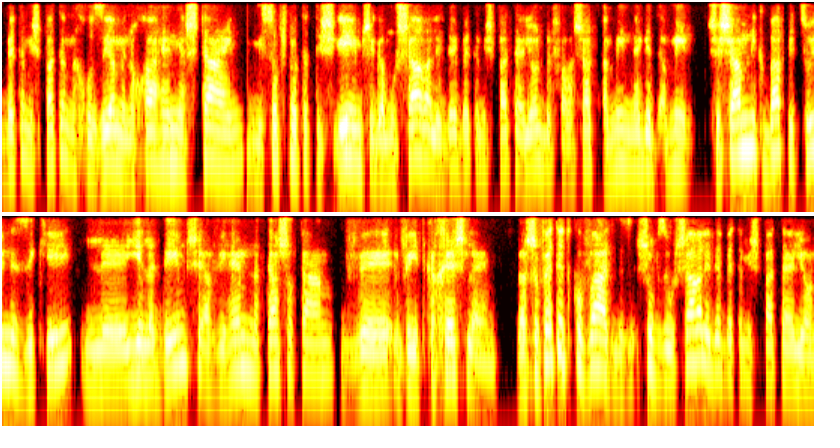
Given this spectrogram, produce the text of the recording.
בית המשפט המחוזי המנוחה הניה שטיין, מסוף שנות התשעים, שגם אושר על ידי בית המשפט המשפט העליון בפרשת אמין נגד אמין, ששם נקבע פיצוי נזיקי לילדים שאביהם נטש אותם והתכחש להם. והשופטת קובעת, שוב, זה אושר על ידי בית המשפט העליון,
